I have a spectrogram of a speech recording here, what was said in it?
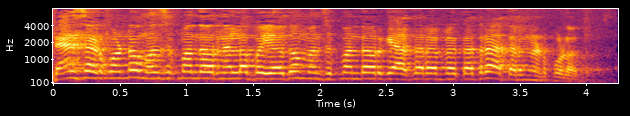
ಡ್ಯಾನ್ಸ್ ಆಡ್ಕೊಂಡು ಮನ್ಸಿಗೆ ಬಂದವ್ರನ್ನೆಲ್ಲ ಬೈಯೋದು, ಮನ್ಸಿಗೆ ಬಂದವ್ರಿಗೆ ಆ ಥರ ಬೇಕಾದ್ರೆ ಆ ಥರ ನಡ್ಕೊಳ್ಳೋದು.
